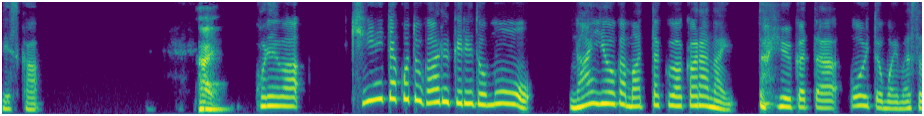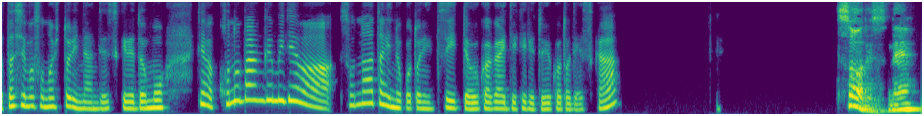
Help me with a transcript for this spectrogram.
ですか？はい。これは聞いたことがあるけれども、内容が全くわからないという方多いと思います。私もその一人なんですけれども、ではこの番組ではそのあたりのことについてお伺いできるということですか？そうですね。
